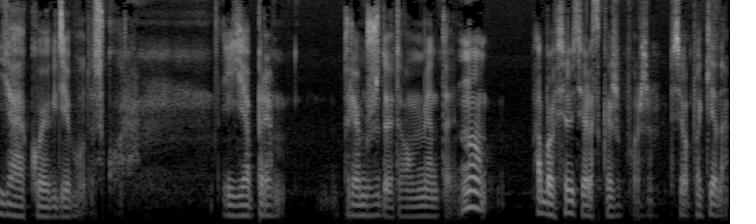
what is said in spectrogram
я кое-где буду скоро. Я прям, прям жду этого момента. Ну, обо всем тебе расскажу позже. Все, покеда.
